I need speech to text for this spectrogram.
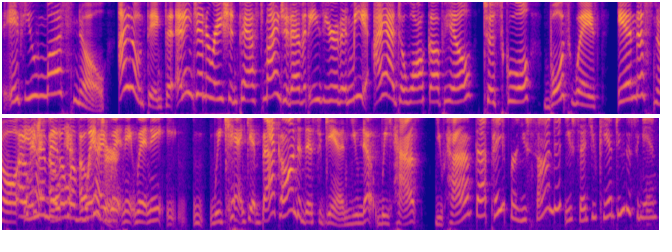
if you must know, don't think that any generation past mine should have it easier than me. I had to walk uphill to school both ways in the snow in the middle okay, of okay, winter. Whitney, Whitney, we can't get back onto this again. You know, we have you have that paper. You signed it. You said you can't do this again.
